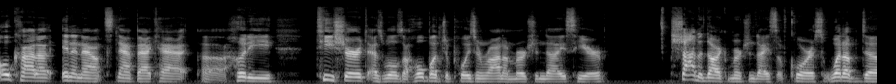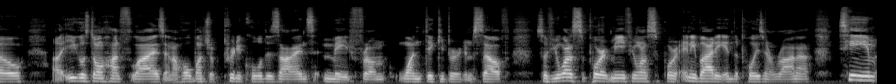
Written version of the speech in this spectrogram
Okada In and Out snapback hat, uh, hoodie, t-shirt, as well as a whole bunch of Poisonrana merchandise here. Shot of Dark merchandise, of course. What Up Doe, uh, Eagles Don't Hunt Flies, and a whole bunch of pretty cool designs made from one Dicky Bird himself. So if you want to support me, if you want to support anybody in the Poisonrana team,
